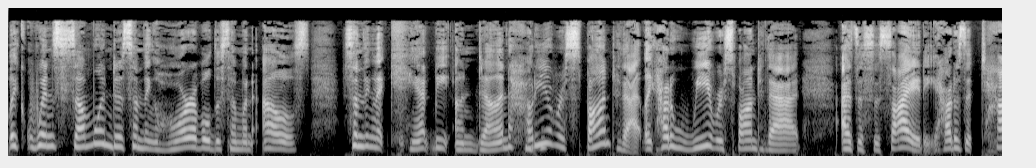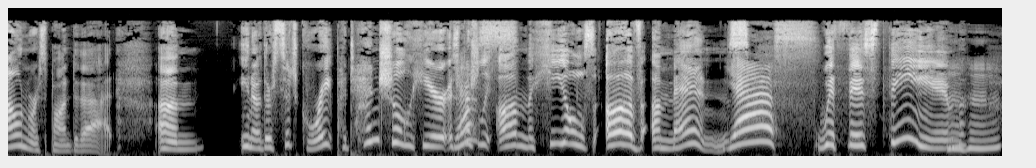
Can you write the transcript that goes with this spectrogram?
like when someone does something horrible to someone else, something that can't be undone, how do Mm-hmm. you respond to that? Like, how do we respond to that as a society? How does a town respond to that? Um, you know, there's such great potential here, especially Yes. on the heels of amends. Yes. With this theme. Mhm.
